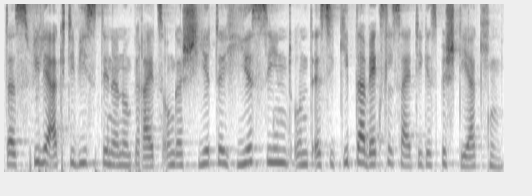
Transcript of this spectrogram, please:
dass viele Aktivistinnen und bereits Engagierte hier sind und es gibt da wechselseitiges Bestärken.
